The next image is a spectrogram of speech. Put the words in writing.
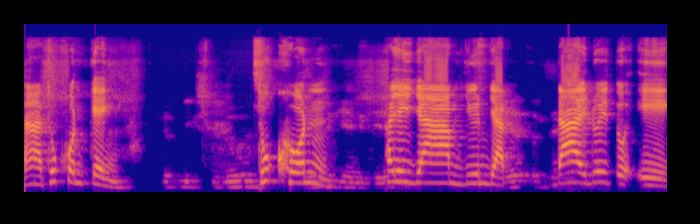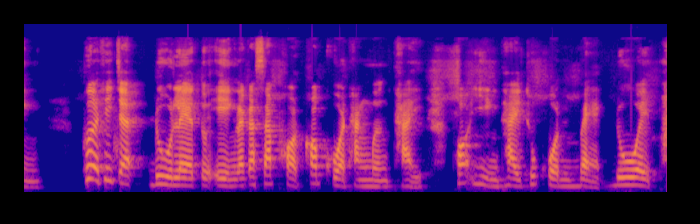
อ่า ทุกคนเก่ง ทุกคนพยายามยืนหยัดได้ด้วยตัวเอง เพื่อที่จะดูแลตัวเองแล้วก็ซัพพอร์ตครอบครัวทางเมืองไทย เพราะหญิงไทยทุกคนแบกด้วยภ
